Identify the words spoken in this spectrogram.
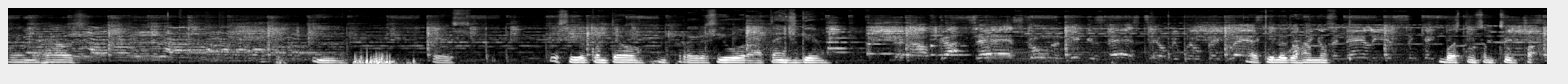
We're in the house. Y pues sigue el conteo regresivo a Thanksgiving. Aquí los dejamos busting some Tupac.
